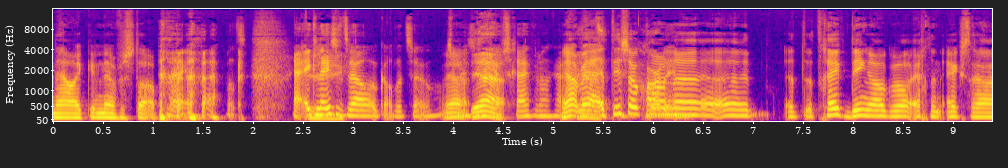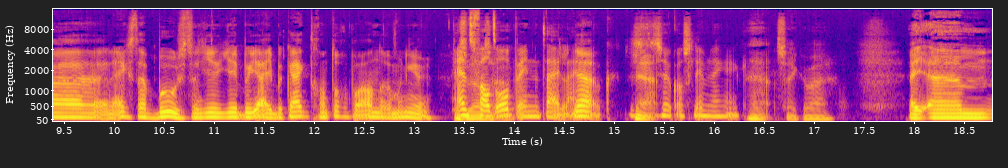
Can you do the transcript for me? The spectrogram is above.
Now I can never stop. Nee, dat, ja, ik lees het wel ook altijd zo. Als Ja. mensen Ja. het schrijven, dan ga ik Ja, maar ja, het is ook gewoon. eh, eh, het, het geeft dingen ook wel echt een extra, een extra boost. Want je, je, be- ja, je bekijkt het gewoon toch op een andere manier. En het valt zo. op in de tijdlijn Ja. ook. Dus Ja. dat is ook al slim, denk ik. Ja, zeker waar. Hey, ehm,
